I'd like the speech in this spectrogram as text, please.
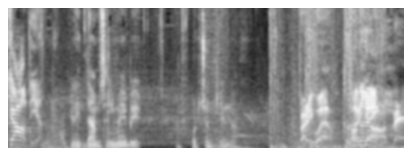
Guardian. Any damsel maybe? Unfortunately no. Very well. To the yard, lady. men.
